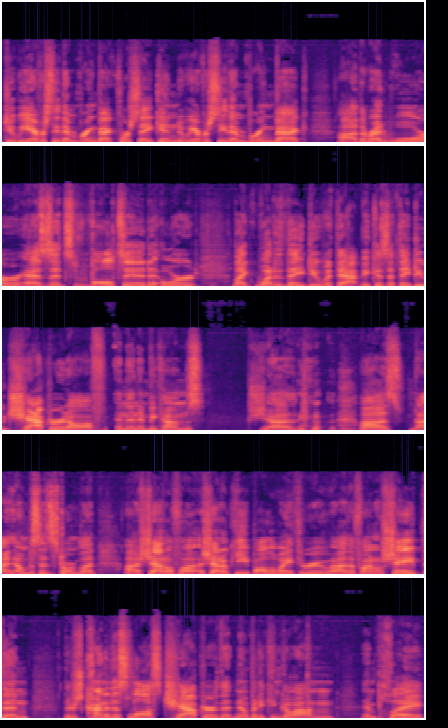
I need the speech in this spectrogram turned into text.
do we ever see them bring back Forsaken? Do we ever see them bring back uh, the Red War as it's vaulted, or like what did they do with that? Because if they do chapter it off and then it becomes uh, uh, I almost said Stormblood, uh, Shadow uh, Shadowkeep all the way through uh, the final shape, then there's kind of this lost chapter that nobody can go out and and play.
